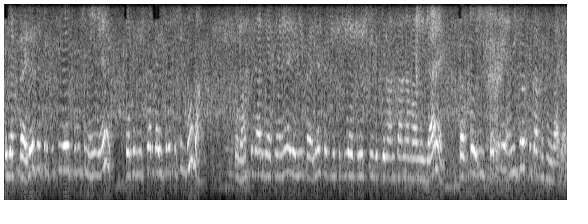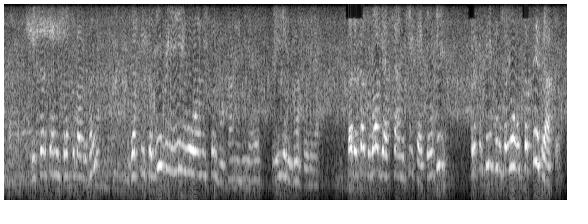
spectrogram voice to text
तो जब पहले से पृथ्वी और पुरुष नहीं है तो फिर ईश्वर का ईश्वर प्रसिद्ध होगा। तो भाष्यकार कहते हैं, यदि पहले से पृथ्वी और पुरुष की विद्यमानता न मानी जाए, तब तो ईश्वर के अनिश्वरत्व का प्रसंग आ जाता है। ईश्वर के अनिश्वरत्व का प्रसंग, जबकि कभी भी वो अनिश्वर होता नहीं है, यही एक दोष हो गया। तद वह व्याख्या अनुचित है, क्योंकि प्रकृति पुरुषों उत्पत्ति प्राप्त है।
